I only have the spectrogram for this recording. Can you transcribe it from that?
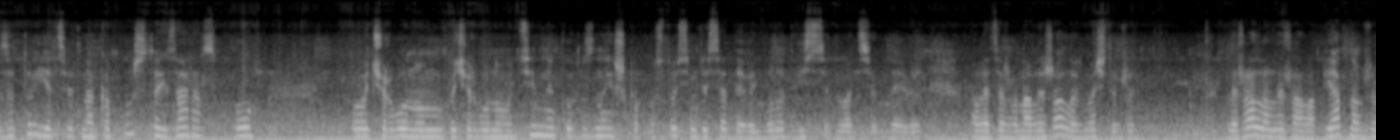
Зато є цвітна капуста і зараз по, по, червоному, по червоному ціннику знижка по 179, було 229. Але це ж вона лежала, бачите, вже лежала, лежала. П'ятна вже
